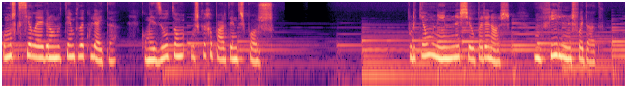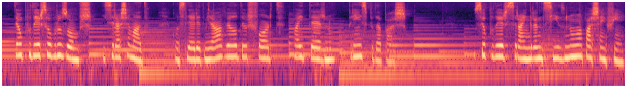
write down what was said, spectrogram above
como os que se alegram no tempo da colheita, como exultam os que repartem despojos. Porque um menino nasceu para nós, um filho nos foi dado. Tem o poder sobre os ombros e será chamado Conselheiro Admirável, Deus Forte, Pai Eterno, Príncipe da Paz o seu poder será engrandecido numa paz sem fim,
